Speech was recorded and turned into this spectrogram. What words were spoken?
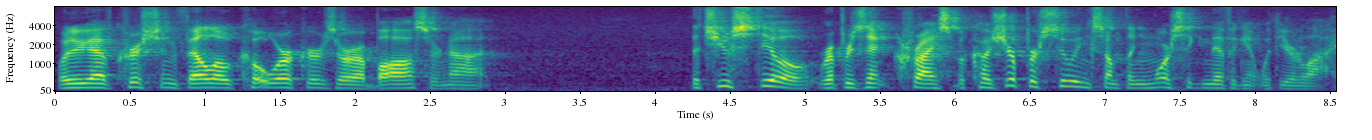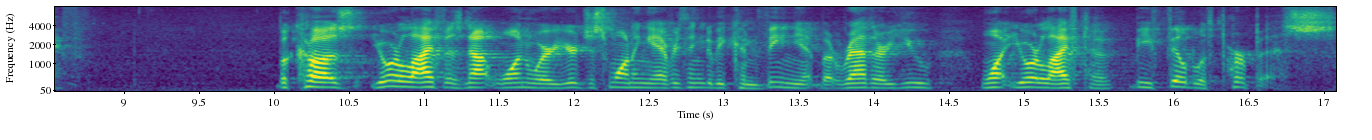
whether you have Christian fellow coworkers or a boss or not that you still represent Christ because you're pursuing something more significant with your life. Because your life is not one where you're just wanting everything to be convenient, but rather you want your life to be filled with purpose.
